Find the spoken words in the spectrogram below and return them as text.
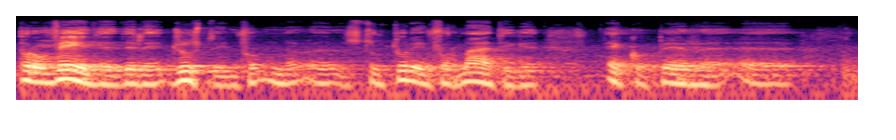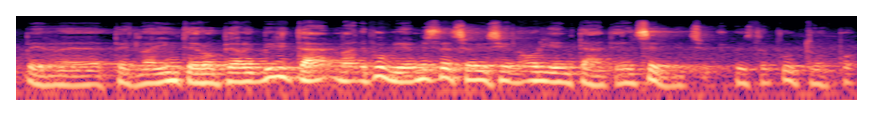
provvede delle giuste inform eh, strutture informatiche ecco, per, eh, per, per, la interoperabilità, ma le pubbliche amministrazioni siano orientate al servizio, e questa purtroppo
